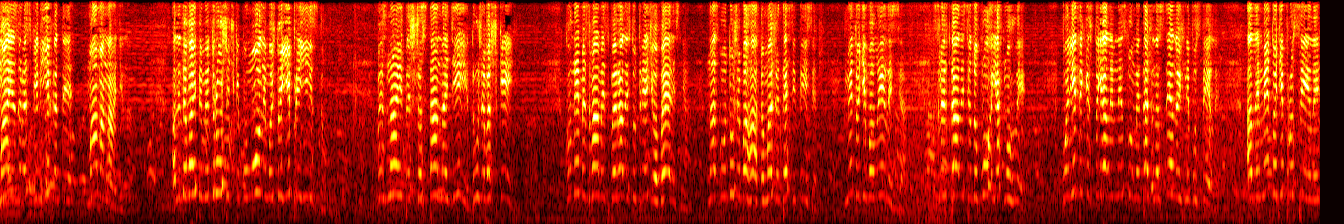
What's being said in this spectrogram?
Має зараз під'їхати мама Надіна. Але давайте ми трошечки помолимось до її приїзду. Ви знаєте, що стан надії дуже важкий. Коли ми з вами збирались тут 3 березня, нас було дуже багато, майже 10 тисяч. Ми тоді молилися, зверталися до Бога як могли. Політики стояли внизу, ми навіть на сцену їх не пустили. Але ми тоді просили,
